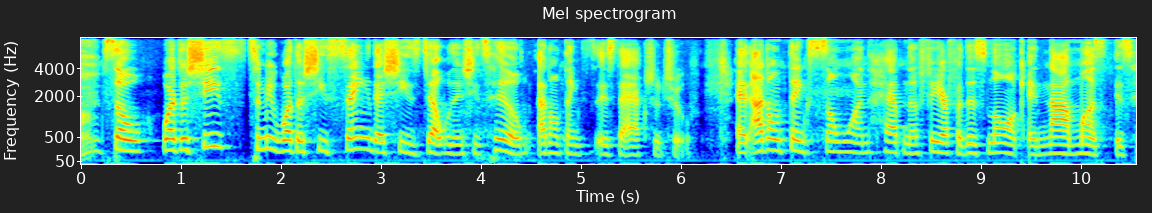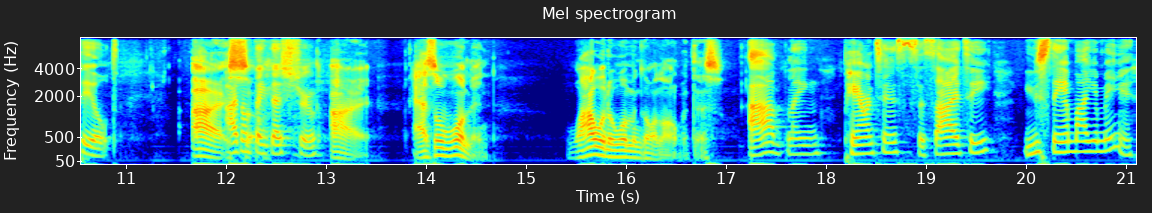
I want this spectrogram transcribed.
um, So whether she's to me, whether she's saying that she's dealt with and she's healed, I don't think it's the actual truth. And I don't think someone having an affair for this long in nine months is healed. all right. I don't so- think that's true. All right. As a woman, why would a woman go along with this? I blame parenting, society. You stand by your man.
